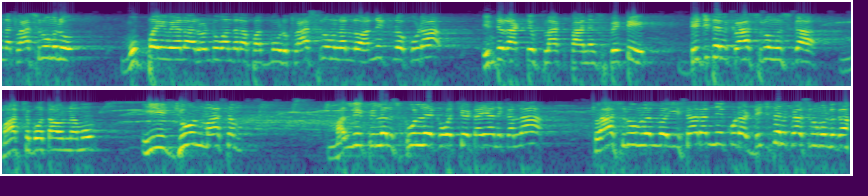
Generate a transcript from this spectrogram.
ఉన్న క్లాస్ రూములు ముప్పై వేల రెండు వందల పదమూడు క్లాస్ రూములలో అన్నిట్లో కూడా ఇంటరాక్టివ్ ఫ్లాట్ ప్యానల్స్ పెట్టి డిజిటల్ క్లాస్ రూమ్స్గా మార్చబోతా ఉన్నాము. ఈ జూన్ మాసం మళ్ళీ పిల్లలు స్కూల్లోకి వచ్చే టయానికల్లా క్లాస్ రూమ్లలో ఈసారి అన్ని కూడా డిజిటల్ క్లాస్ రూములుగా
